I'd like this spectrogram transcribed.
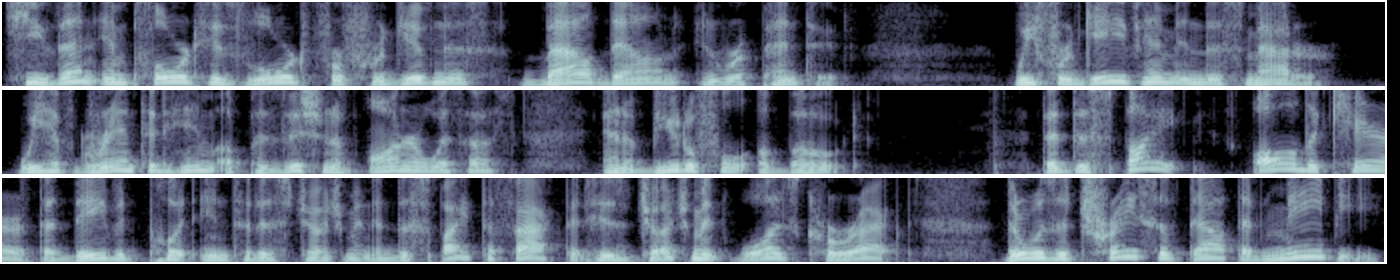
He then implored his Lord for forgiveness, bowed down, and repented. We forgave him in this matter we have granted him a position of honor with us and a beautiful abode. That despite all the care that David put into this judgment, and despite the fact that his judgment was correct, there was a trace of doubt that maybe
